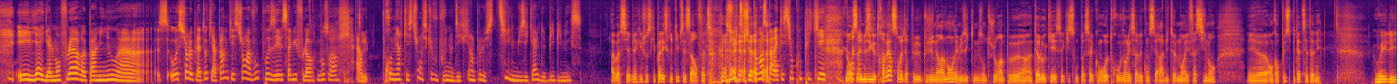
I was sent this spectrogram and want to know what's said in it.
Et il y a également Fleur parmi nous euh, sur le plateau qui a plein de questions à vous poser. Salut Flore. Bonsoir. Alors, Salut. première question, est-ce que vous pouvez nous décrire un peu le style musical de Baby Mix? Ah bah s'il y a bien quelque chose qui n'est pas descriptible, c'est ça en fait. Zut, je commence par la question compliquée. non, c'est les musiques de traverse, on va dire plus, plus généralement, les musiques qui nous ont toujours un peu euh, interloqués, celles qui sont pas celles qu'on retrouve dans les salles de concert habituellement et facilement, et euh, encore plus peut-être cette année. Oui, les-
